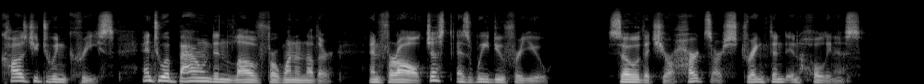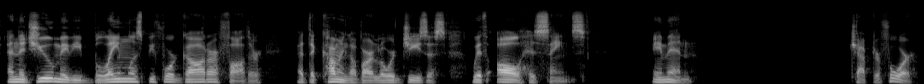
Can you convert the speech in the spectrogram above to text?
cause you to increase and to abound in love for one another and for all, just as we do for you, so that your hearts are strengthened in holiness, and that you may be blameless before God our Father at the coming of our Lord Jesus with all his saints. Amen. Chapter 4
